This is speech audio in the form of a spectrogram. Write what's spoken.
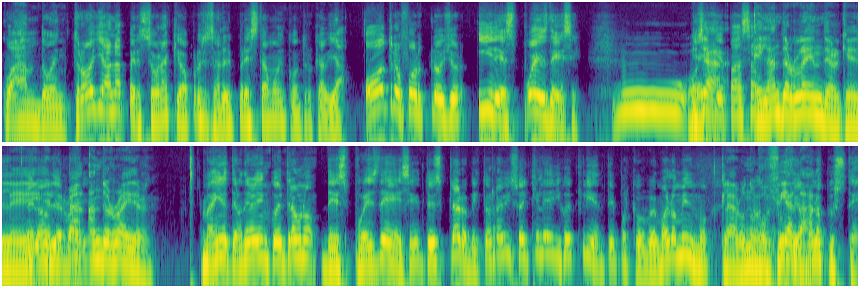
Cuando entró ya la persona que va a procesar el préstamo, encontró que había otro foreclosure y después de ese. Uh, o sea, ¿qué pasa? el underlender, que le, el, underwriter. Imagínate, ¿dónde encuentra uno después de ese? Entonces, claro, Víctor revisó y qué le dijo el cliente, porque volvemos a lo mismo. Claro, uno confía en lo que usted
